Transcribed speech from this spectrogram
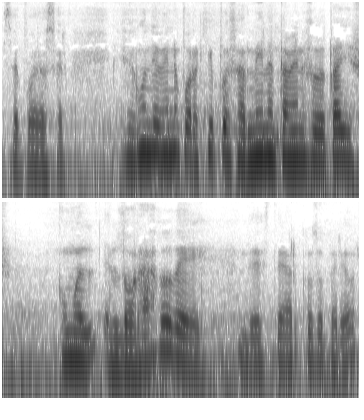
se puede hacer. Y si algún día vienen por aquí, pues admiren también esos detalles, como el, dorado de, este arco superior.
